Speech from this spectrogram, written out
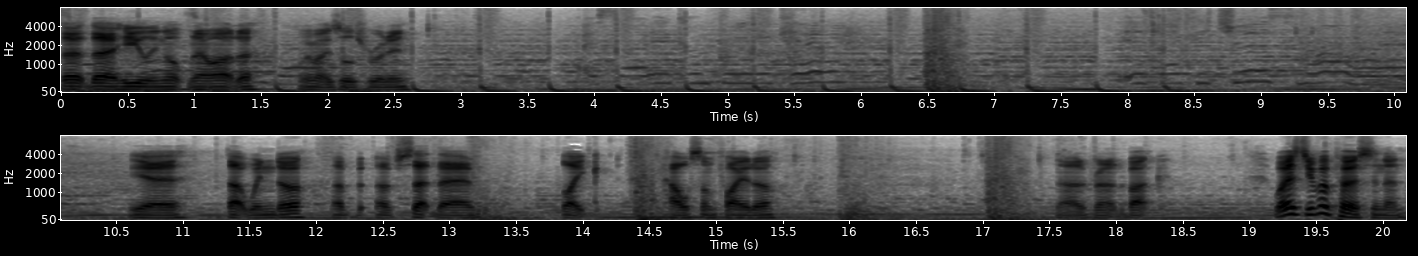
They're, they're healing up now, aren't they? We might as well just run in. Yeah, that window. I've, I've set their, like, house on fire though. No, I've run at the back. Where's the other person then?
